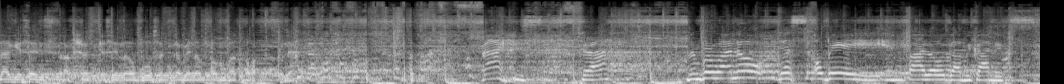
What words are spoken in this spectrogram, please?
Lagi sa instruction kasi naubusan kami ng pambato na. Nice! Diba? Number one, no, just obey and follow the mechanics.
